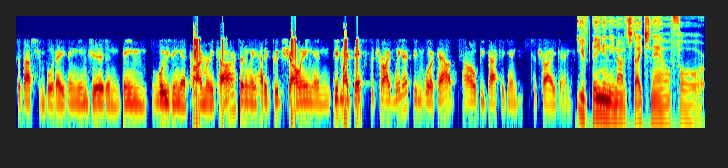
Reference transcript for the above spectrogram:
Sebastian Bourdais being injured and team losing their primary car. Certainly had a good showing and did my best to try win it. Didn't work out, so I'll be back again to try again. You've been in the United States now for,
